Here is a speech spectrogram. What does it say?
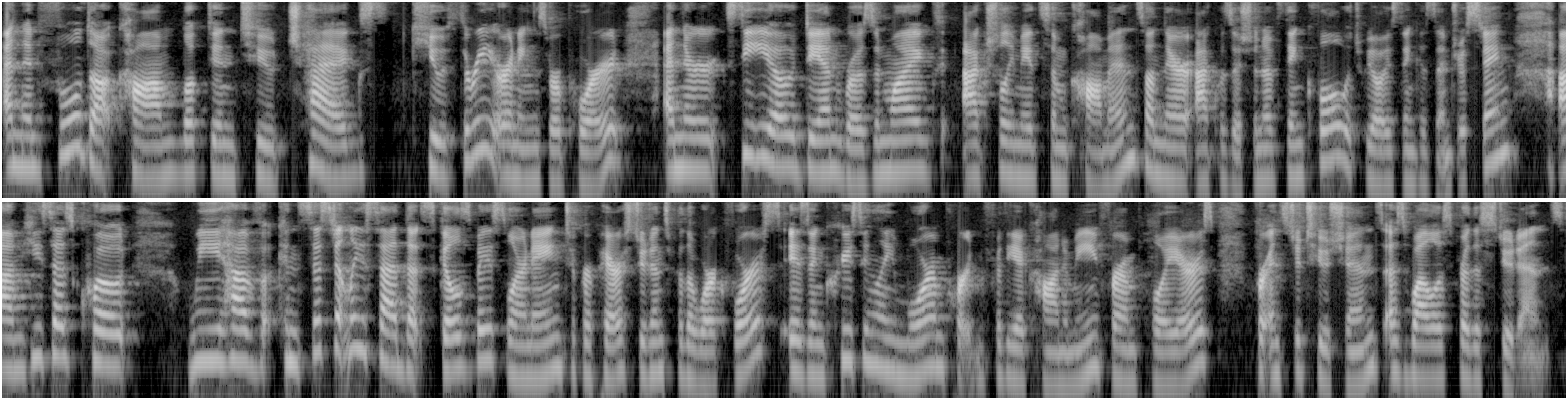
And then Fool.com looked into Chegg's Q3 earnings report, and their CEO, Dan Rosensweig, actually made some comments on their acquisition of Thinkful, which we always think is interesting. Um, he says, quote, We have consistently said that skills based learning to prepare students for the workforce is increasingly more important for the economy, for employers, for institutions, as well as for the students.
